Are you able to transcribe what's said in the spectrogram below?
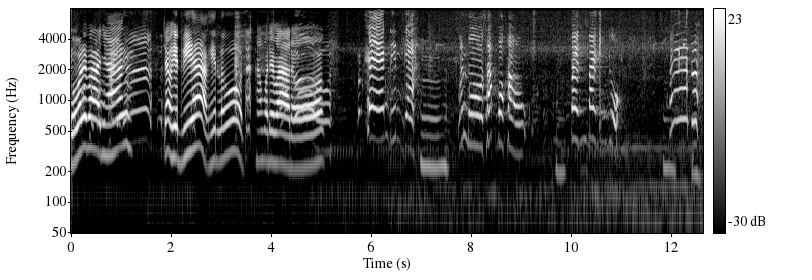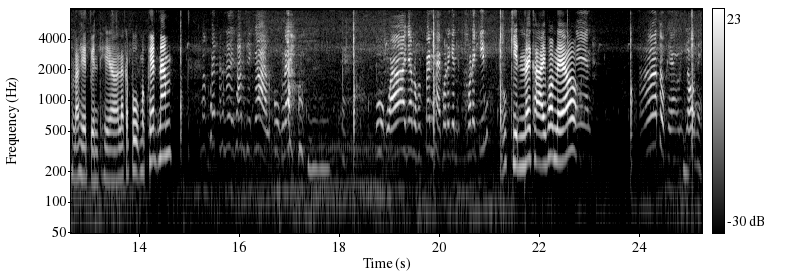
บ่ได้ว่าหยังเจ้าเฮ็ดเวียกเฮ็ดโลดห้ามบ่ได้ว่าดอกโอ้ยมันแข็งดินกะอืมมันบ่ซับบ่เข่าเป่งเป่งอยู่ เราเฮ็ดเป็นแถวแล้วก็ปลูกมะเขือน้ำมะเขือให้ทำชิก้าแล้วปลูกแล้วปลูกว่าอย่าเราเป็นให้พอได้กินพอได้กินโอ้กินได้ขายพร้อมแล้ว แม่นอ่าตกแข็งอีกแล้วนี่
